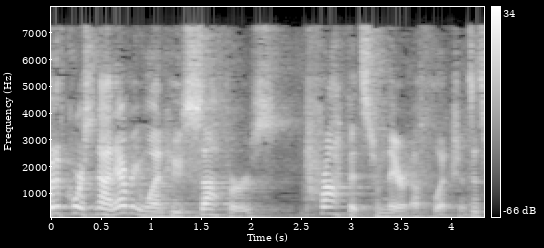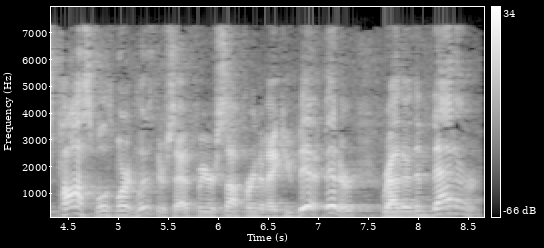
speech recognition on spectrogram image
But of course, not everyone who suffers profits from their afflictions. It's possible, as Martin Luther said, for your suffering to make you bitter rather than better.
